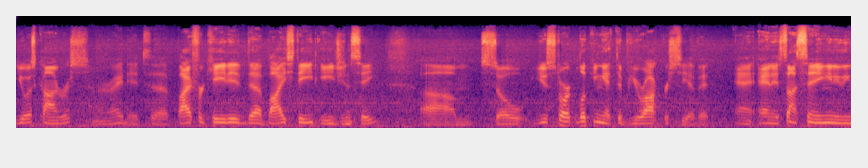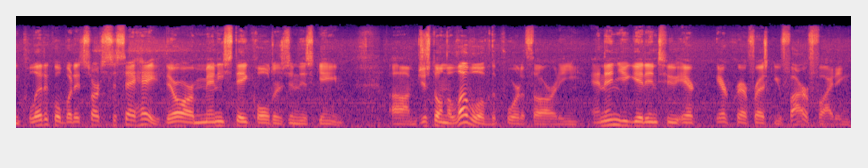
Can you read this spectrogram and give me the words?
U.S. Congress. All right, it's a bifurcated uh, by state agency. Um, so you start looking at the bureaucracy of it, and, and it's not saying anything political, but it starts to say, hey, there are many stakeholders in this game, um, just on the level of the Port Authority, and then you get into air, aircraft rescue firefighting,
